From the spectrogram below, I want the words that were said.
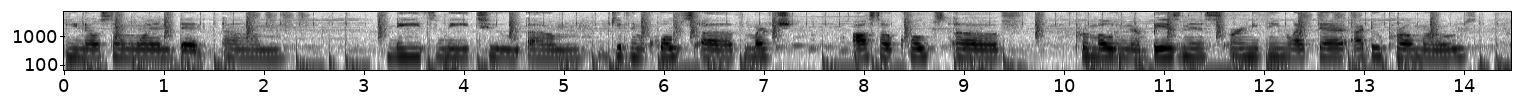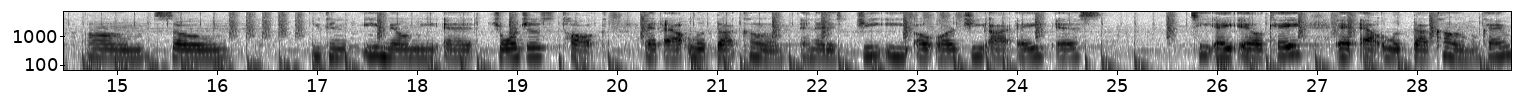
you know someone that um, needs me to um, give them quotes of merch also quotes of promoting their business or anything like that i do promos. Um, so you can email me at georgia's talk at outlook.com and that is g-e-o-r-g-i-a-s t-a-l-k at outlook.com okay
